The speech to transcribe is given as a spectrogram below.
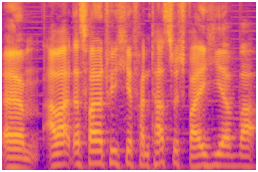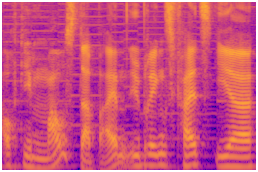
Ähm, aber das war natürlich hier fantastisch, weil hier war auch die Maus dabei. Übrigens, falls ihr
